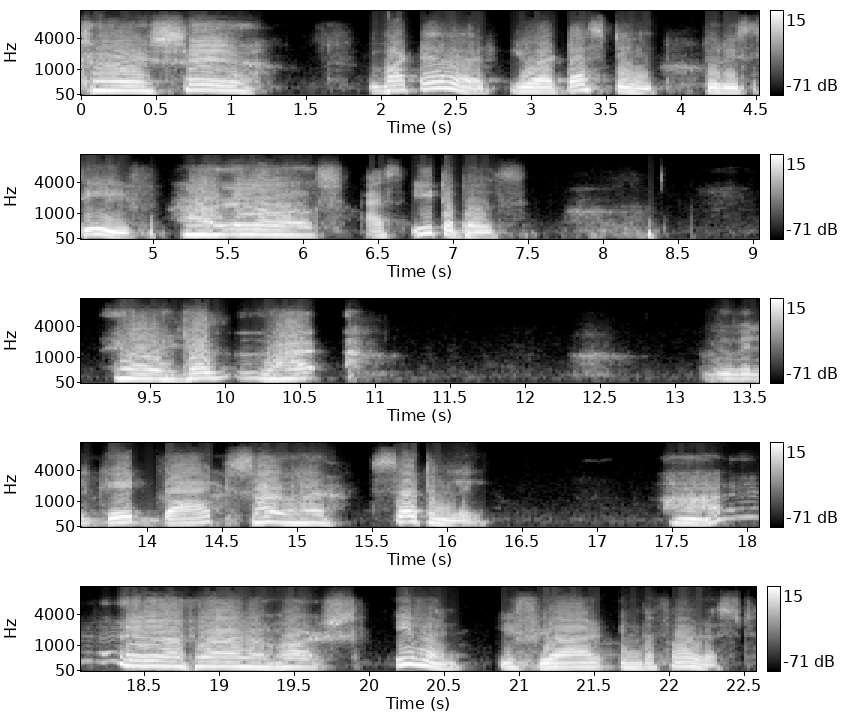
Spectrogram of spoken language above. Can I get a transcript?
to receive. Whatever you are destined to receive as equals, as eatables, you will get that. You will get that certainly, certainly, uh, even if you're in the forest. even if you are in the forest.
